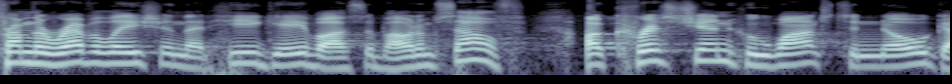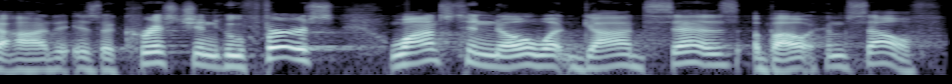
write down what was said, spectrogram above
from the revelation that he gave us about himself. A Christian who wants to know God is a Christian who first wants to know what God says about himself.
